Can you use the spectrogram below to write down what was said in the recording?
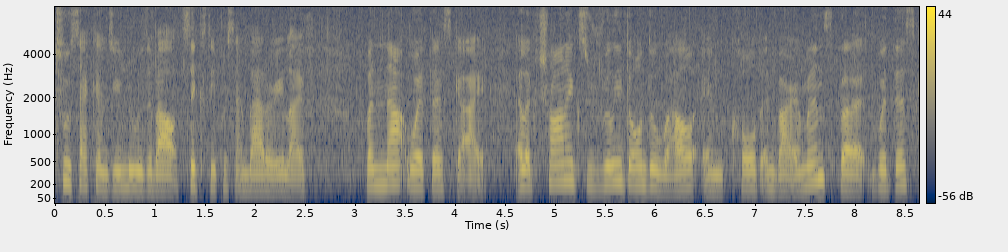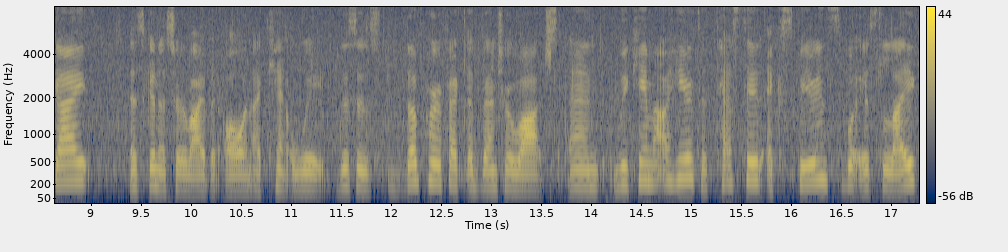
two seconds you lose about 60% battery life. But not with this guy. Electronics really don't do well in cold environments, but with this guy, it's gonna survive it all and I can't wait. This is the perfect adventure watch and we came out here to test it, experience what it's like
